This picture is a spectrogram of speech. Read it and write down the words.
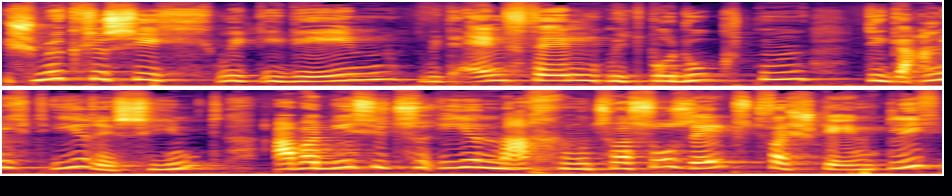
schmücken sich mit Ideen, mit Einfällen, mit Produkten, die gar nicht ihre sind, aber die sie zu ihren machen. Und zwar so selbstverständlich,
